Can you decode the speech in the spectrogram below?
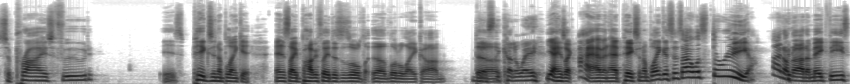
surprise food is pigs in a blanket, and it's like Bobby Flay does this little uh, little like um that's the the cutaway yeah he's like I haven't had pigs in a blanket since I was three. I don't know how to make these.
